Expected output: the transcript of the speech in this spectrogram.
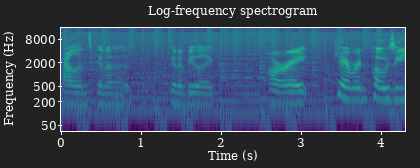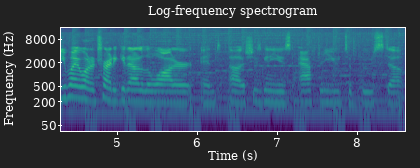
Calynn's gonna gonna be like, "All right, Cameron Posey, you might want to try to get out of the water." And uh, she's gonna use after you to boost up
